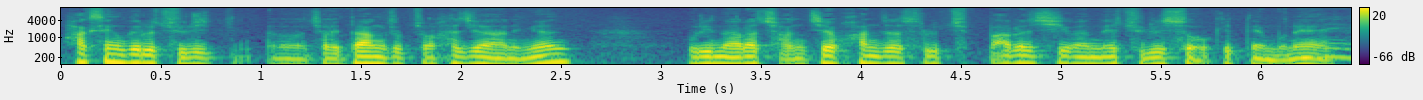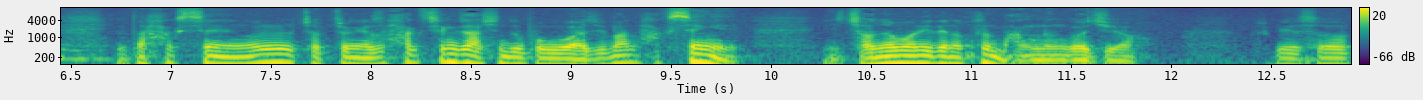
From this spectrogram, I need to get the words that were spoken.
학생들을 줄이 어, 저방 접종하지 않으면 우리나라 전체 환자 수를 빠른 시간 내에 줄일 수 없기 때문에 일단 학생을 접종해서 학생 자신도 보호하지만 학생이 이 전염원이 되는 것을 막는 거죠. 그래서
